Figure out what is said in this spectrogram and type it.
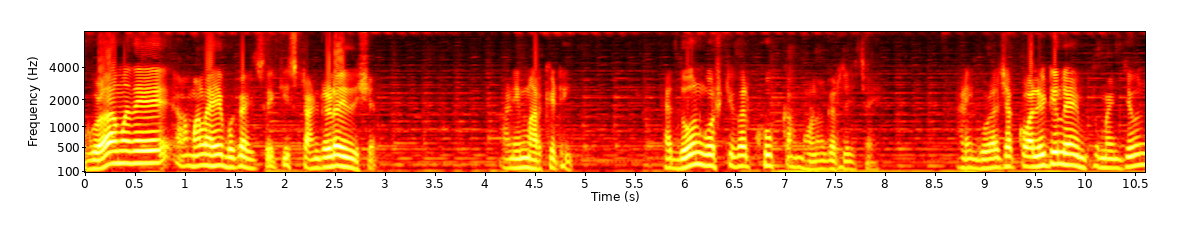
गुळामध्ये आम्हाला हे बघायचं आहे की स्टँडर्डायझेशन आणि मार्केटिंग ह्या दोन गोष्टीवर खूप काम होणं गरजेचं आहे. आणि गुळाच्या क्वालिटीला इम्प्रूव्हमेंट देऊन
